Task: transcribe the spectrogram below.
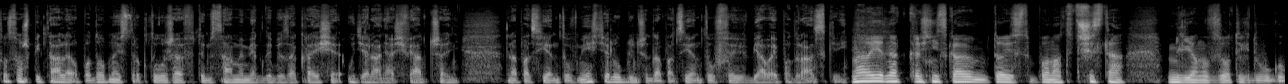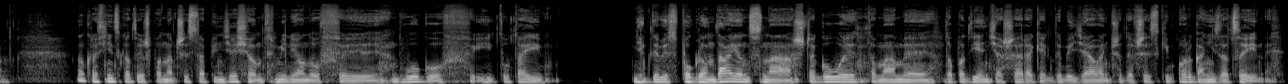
To są szpitale o podobnej strukturze, w tym samym jak gdyby zakresie udzielania świadczeń dla pacjentów w mieście Lublin czy dla pacjentów w Białej Podlaskiej. No ale jednak Kraśnicka to jest ponad 300 milionów złotych długu. No Kraśnicka to już ponad 350 milionów y, długów i tutaj jak gdyby spoglądając na szczegóły, to mamy do podjęcia szereg jak gdyby działań przede wszystkim organizacyjnych.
